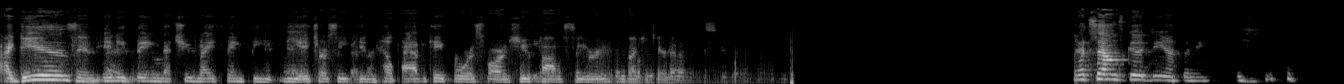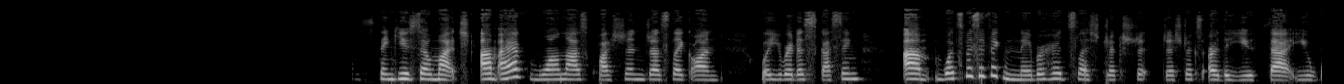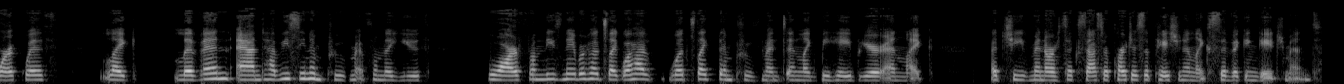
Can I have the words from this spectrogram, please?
ideas and anything that you may think the, the HRC can help advocate for as far as youth policy or budgetary ethics. That sounds good, DeAnthony. Thank you so much. Um, I have one last question, just like on what you were discussing. Um, what specific neighborhoods slash districts are the youth that you work with like live in, and have you seen improvement from the youth who are from these neighborhoods? Like, what have what's like the improvement in like behavior and like achievement or success or participation in like civic engagement?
